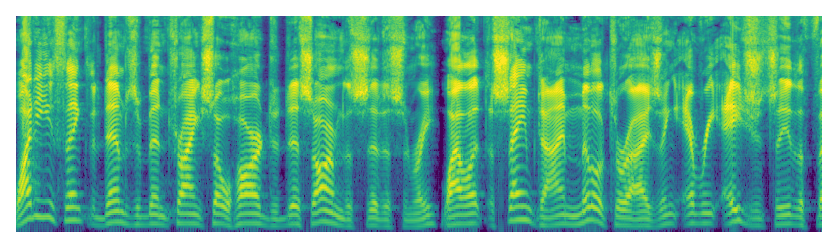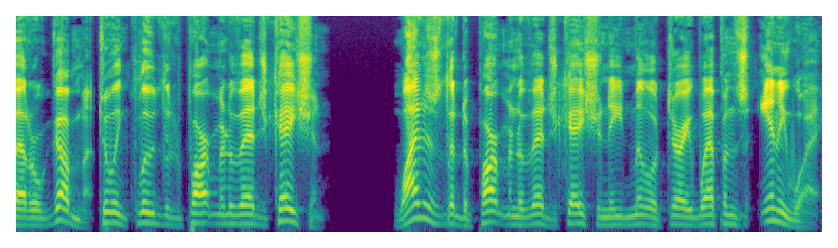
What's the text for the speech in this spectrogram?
Why do you think the Dems have been trying so hard to disarm the citizenry while at the same time militarizing every agency of the federal government, to include the Department of Education? Why does the Department of Education need military weapons anyway?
